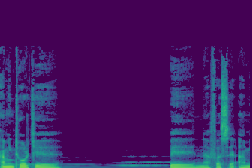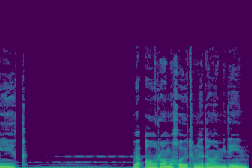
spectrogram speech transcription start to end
همینطور که به نفس عمیق و آرام خودتون ادامه میدین.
